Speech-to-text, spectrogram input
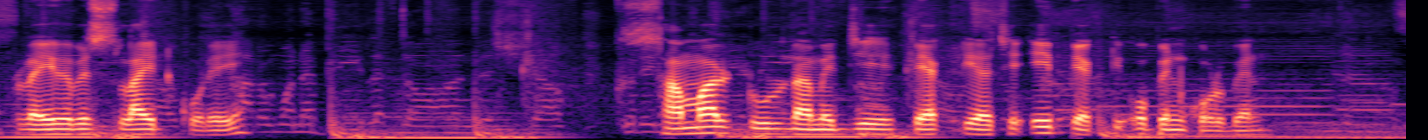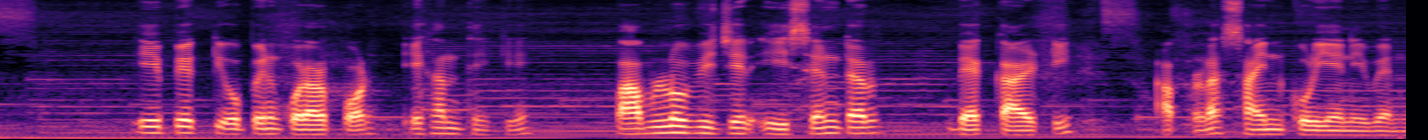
আপনারা এইভাবে স্লাইড করে সামার ট্যুর নামে যে প্যাকটি আছে, এই প্যাকটি ওপেন করবেন। এই প্যাকটি ওপেন করার পর এখান থেকে পাবলোভিচের এই সেন্টার ব্যাক কার্ডটি আপনারা সাইন করিয়ে নেবেন।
